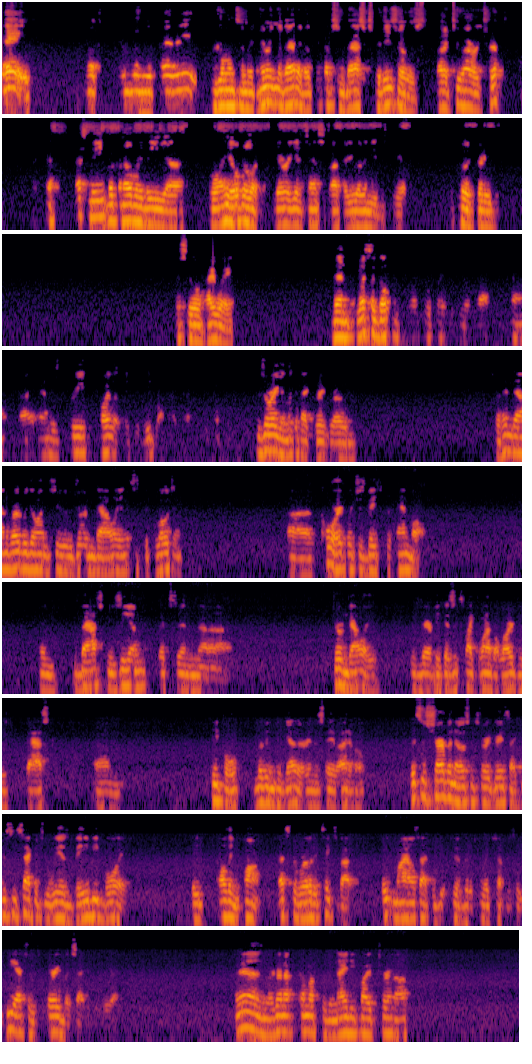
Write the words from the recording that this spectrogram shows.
Okay. We're going to McMurray, Nevada to pick up some Basque Expeditions. About a two-hour trip. That's me looking over the uh, Owyhee overlook. If you ever get a chance to go out there, you really need to see it. It's really pretty. This little highway. Then Leslie Gulch and his free toilet if you need one. There's Oregon. Look at that great road. So heading down the road, we go into Jordan Valley, and this is the Pilota uh, Court, which is basically handball. And the Basque Museum that's in uh, Jordan Valley is there because it's like one of the largest Basque um, people living together in the state of Idaho. This is Charbonneau's historic sort of great site. This is Sacagawea's baby boy. They called him Pomp. That's the road. It takes about eight miles out to get to it, but it's really tough to see. He actually was carried by Sacagawea. And we're going to come up to the 95 turnoff.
